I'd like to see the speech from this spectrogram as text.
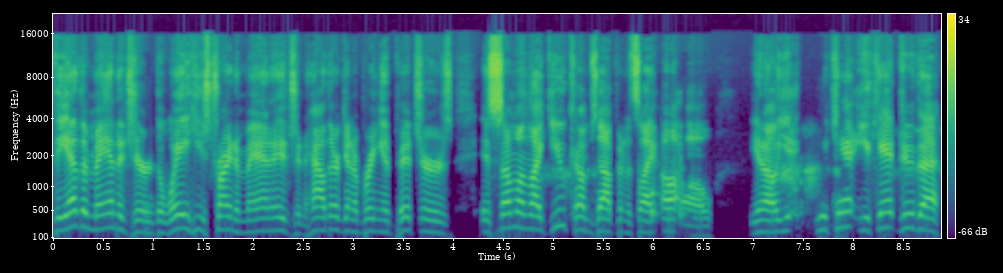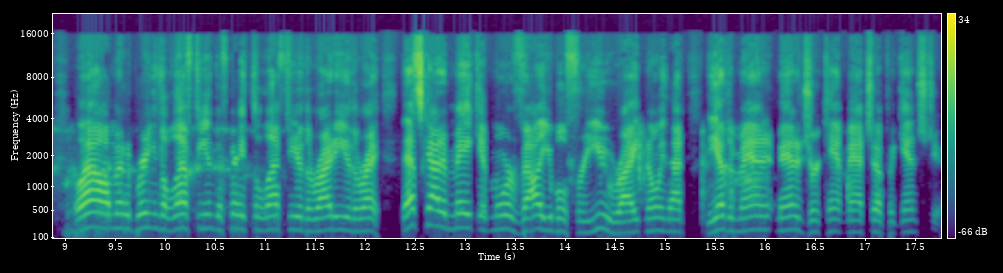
the other manager, the way he's trying to manage and how they're going to bring in pitchers is someone like you comes up and it's like, uh oh, you know, you, you can't you can't do that. Well, I'm going to bring the lefty in to face the lefty or the righty or the right. That's got to make it more valuable for you, right? Knowing that the other man, manager can't match up against you.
